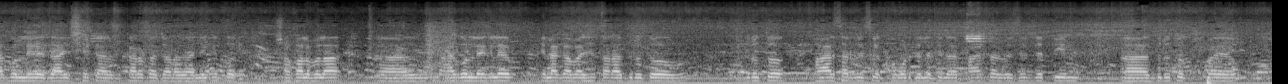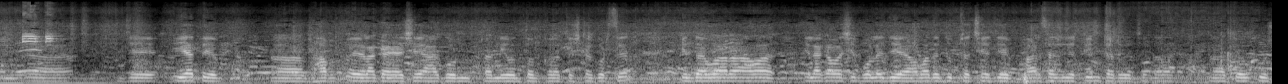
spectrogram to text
আগুন লেগে যায় সে কার- কারণটা জানা যায়নি, কিন্তু সকালবেলা আগুন লেগলে এলাকাবাসী তারা দ্রুত দ্রুত ফায়ার সার্ভিসকে খবর দিলে তিনি ফায়ার সার্ভিসের যে টিম দ্রুত যে ইয়াতে ভাব, এলাকায় এসে আগুনটা নিয়ন্ত্রণ করার চেষ্টা করছেন কিন্তু আমার আমার এলাকাবাসী বলে যে আমাদের দুপচাচ্ছে যে ফায়ার সার্ভিসের টিমটা রয়েছে তারা চৌকুশ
